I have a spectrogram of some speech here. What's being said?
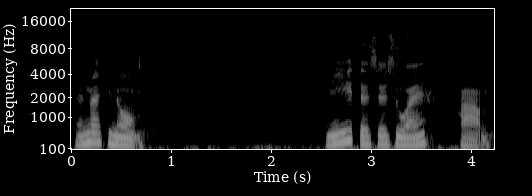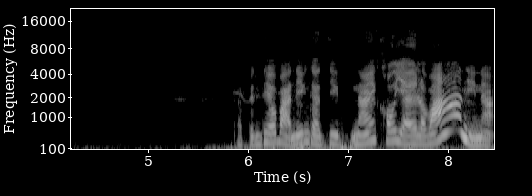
เห็นไหมพี่น้อง มีแต่สวยๆภาพถ้าเป็นแถวบ้านนี้ก็จิบไหนเขาใหญ่ละวะนี่น่ะ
